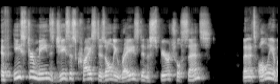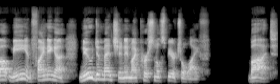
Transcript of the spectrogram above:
If Easter means Jesus Christ is only raised in a spiritual sense, then it's only about me and finding a new dimension in my personal spiritual life. But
